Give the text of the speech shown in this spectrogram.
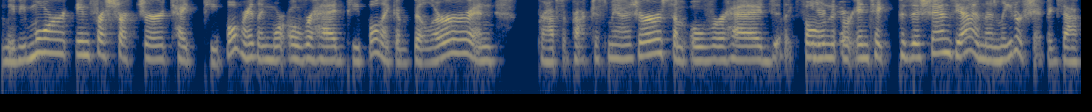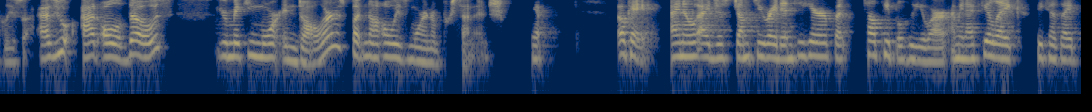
maybe more infrastructure type people, right? Like more overhead people, like a biller and perhaps a practice manager, some overhead like phone leadership. or intake positions. Yeah. And then leadership. Exactly. So as you add all of those, you're making more in dollars, but not always more in a percentage. Yeah. Okay. I know I just jumped you right into here, but tell people who you are. I mean, I feel like because I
